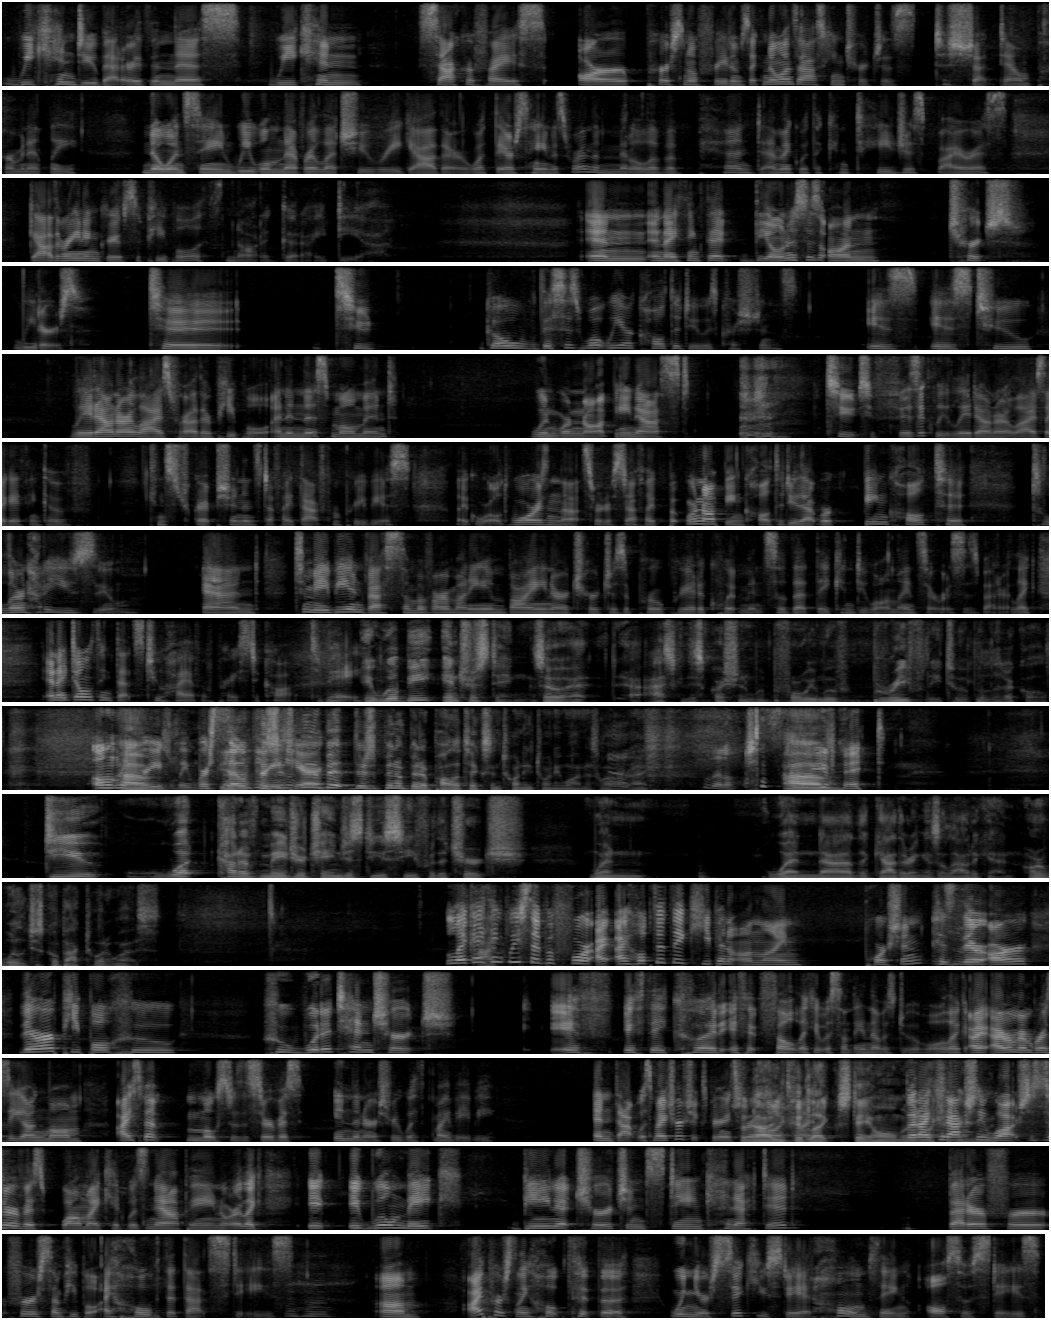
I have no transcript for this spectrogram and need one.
we can do better than this. We can sacrifice our personal freedoms. Like no one's asking churches to shut down permanently. No one's saying we will never let you regather. What they're saying is we're in the middle of a pandemic with a contagious virus. Gathering in groups of people is not a good idea. And and I think that the onus is on church leaders to to go this is what we are called to do as Christians is is to lay down our lives for other people. And in this moment, when we're not being asked to to physically lay down our lives, like I think of conscription and stuff like that from previous like world wars and that sort of stuff. Like, but we're not being called to do that. We're being called to to learn how to use Zoom and to maybe invest some of our money in buying our churches appropriate equipment so that they can do online services better. Like, and I don't think that's too high of a price to, co- to pay. It will be interesting. So, uh, ask you this question before we move briefly to a political. Only Um, briefly. We're so there's brief been a here. bit. There's been a bit of politics in 2021 as well, right? Little. Just Um, leave it. Do you? What kind of major changes do you see for the church when when uh, the gathering is allowed again, or will it just go back to what it was? like I think we said before, I, I hope that they keep an online portion because there are there are people who who would attend church if if they could if it felt like it was something that was doable. Like I, I remember as a young mom, I spent most of the service in the nursery with my baby, and that was my church experience. So for a now long you could time. like stay home. And but I could actually online. watch the service while my kid was napping, or like it. It will make being at church and staying connected better for for some people. I hope that that stays. Um, I personally hope that the when you're sick you stay at home thing also stays.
